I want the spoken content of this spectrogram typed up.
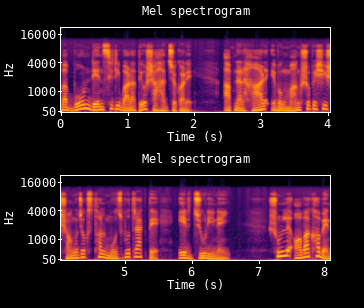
বা বোন ডেন্সিটি বাড়াতেও সাহায্য করে। আপনার হাড় এবং মাংসপেশির সংযোগস্থল মজবুত রাখতে এর জুড়ি নেই। শুনলে অবাক হবেন,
